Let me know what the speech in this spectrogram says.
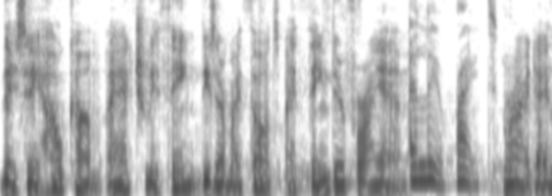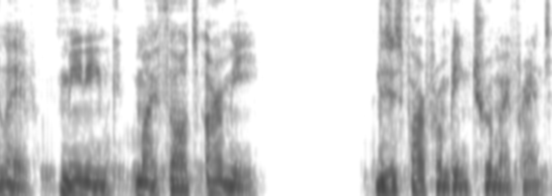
They say, How come? I actually think, these are my thoughts, I think, therefore I am. I live, right? Right, I live. Meaning, my thoughts are me. This is far from being true, my friends.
